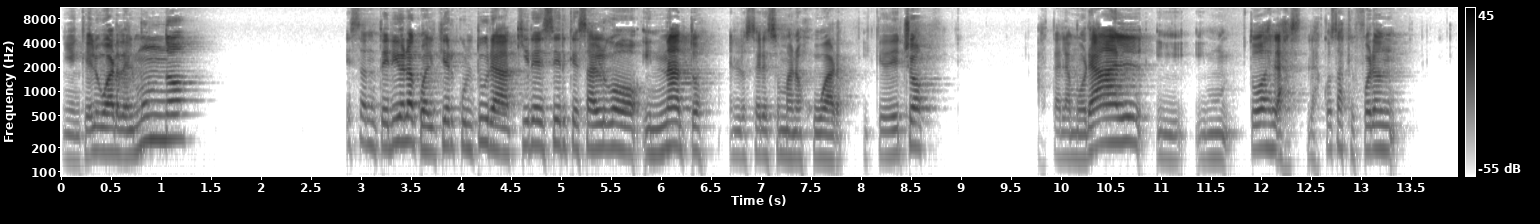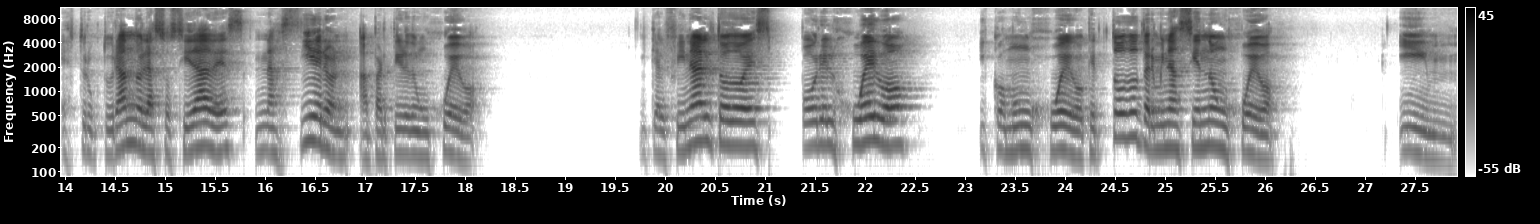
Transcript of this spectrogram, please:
ni en qué lugar del mundo, es anterior a cualquier cultura, quiere decir que es algo innato en los seres humanos jugar y que de hecho hasta la moral y, todas las, las cosas que fueron estructurando las sociedades nacieron a partir de un juego y que al final todo es por el juego y como un juego, que todo termina siendo un juego. Y,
